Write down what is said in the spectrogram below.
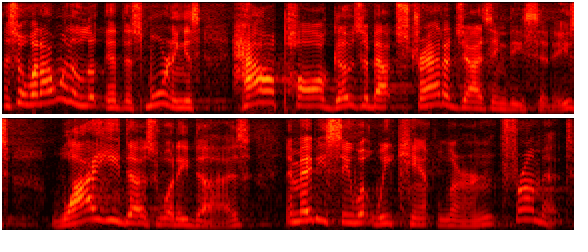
And so, what I want to look at this morning is how Paul goes about strategizing these cities, why he does what he does, and maybe see what we can't learn from it.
